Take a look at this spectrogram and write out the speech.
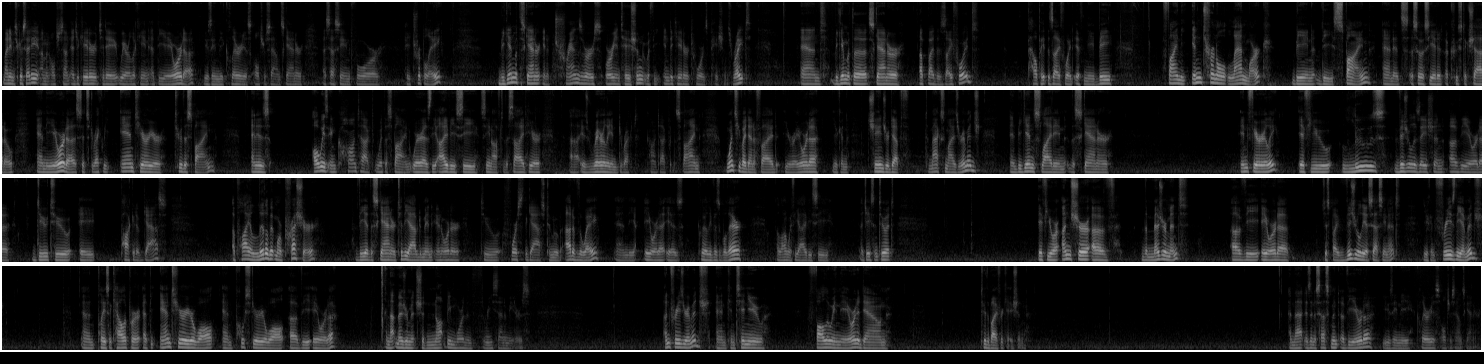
My name is Chris Eddy. I'm an ultrasound educator. Today we are looking at the aorta using the Clarius ultrasound scanner, assessing for a AAA. Begin with the scanner in a transverse orientation with the indicator towards patient's right. And begin with the scanner up by the xiphoid. Palpate the xiphoid if need be. Find the internal landmark being the spine and its associated acoustic shadow, and the aorta sits directly anterior to the spine and is always in contact with the spine, whereas the IVC, seen off to the side here, uh, is rarely in direct contact with the spine. Once you've identified your aorta, you can change your depth to maximize your image and begin sliding the scanner inferiorly if you lose visualization of the aorta due to a pocket of gas, apply a little bit more pressure via the scanner to the abdomen in order to force the gas to move out of the way. And the aorta is clearly visible there, along with the IVC adjacent to it. If you are unsure of the measurement of the aorta just by visually assessing it, you can freeze the image and place a caliper at the anterior wall and posterior wall of the aorta. And that measurement should not be more than three centimeters. Unfreeze your image and continue following the aorta down to the bifurcation. And that is an assessment of the aorta using the Clarius ultrasound scanner.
